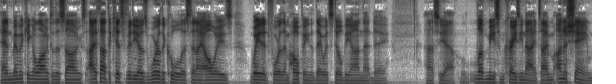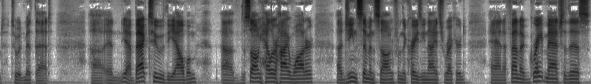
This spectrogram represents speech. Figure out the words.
and mimicking along to the songs. I thought the Kiss videos were the coolest, and I always waited for them, hoping that they would still be on that day. Uh, so yeah, love me some Crazy Nights. I'm unashamed to admit that. Uh, and yeah, back to the album. Uh, the song Hell or High Water, a Gene Simmons song from the Crazy Nights record. And I found a great match to this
